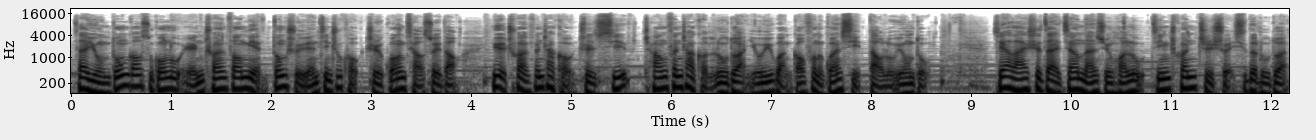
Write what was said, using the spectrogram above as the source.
在永东高速公路仁川方面，东水源进出口至光桥隧道、月串分岔口至西昌分岔口的路段，由于晚高峰的关系，道路拥堵。接下来是在江南循环路金川至水西的路段，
